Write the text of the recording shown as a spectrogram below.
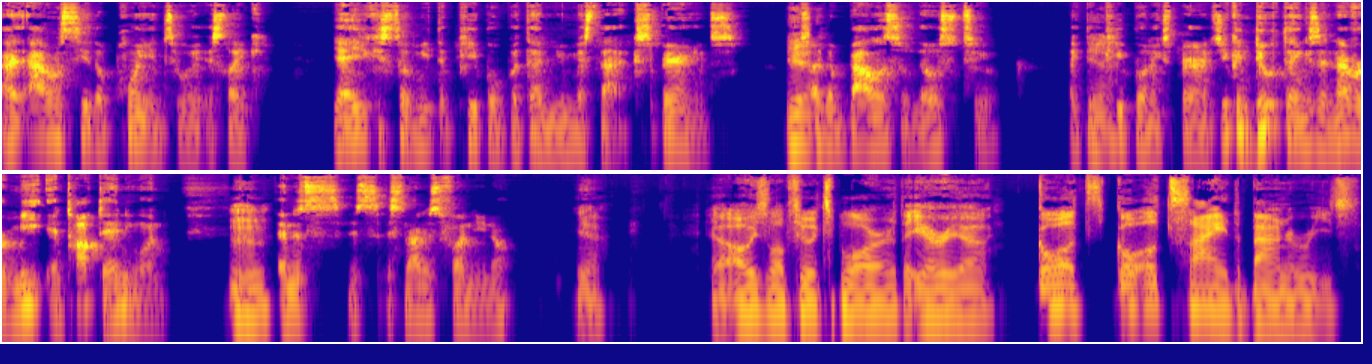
I, I don't see the point into it. It's like, yeah, you can still meet the people, but then you miss that experience. Yeah. It's like a balance of those two, like the yeah. people and experience. You can do things and never meet and talk to anyone, mm-hmm. and it's it's it's not as fun, you know. Yeah, yeah. I always love to explore the area. Go out, go outside the boundaries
